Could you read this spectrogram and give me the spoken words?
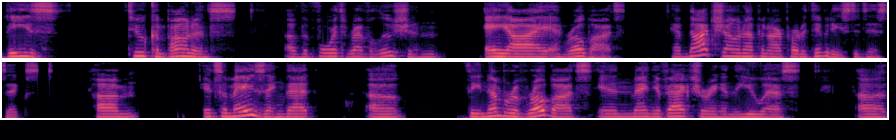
these two components of the fourth revolution AI and robots have not shown up in our productivity statistics. Um, it's amazing that uh, the number of robots in manufacturing in the U.S. Uh,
